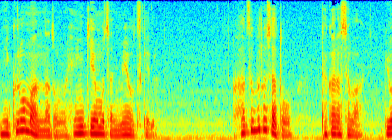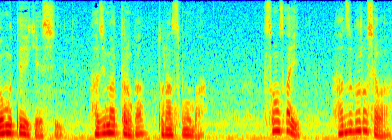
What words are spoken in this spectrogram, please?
ミクロマンなどの変形おもちゃに目をつける。ハズブロ社と宝社は業務提携し始まったのがトランスフォーマー。その際ハズブロ社は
